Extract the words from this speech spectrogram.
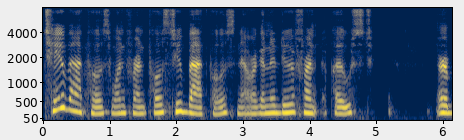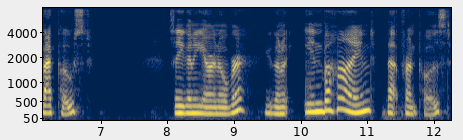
two back posts, one front post, two back posts. Now we're going to do a front post, or a back post. So you're going to yarn over, you're going to in behind that front post,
